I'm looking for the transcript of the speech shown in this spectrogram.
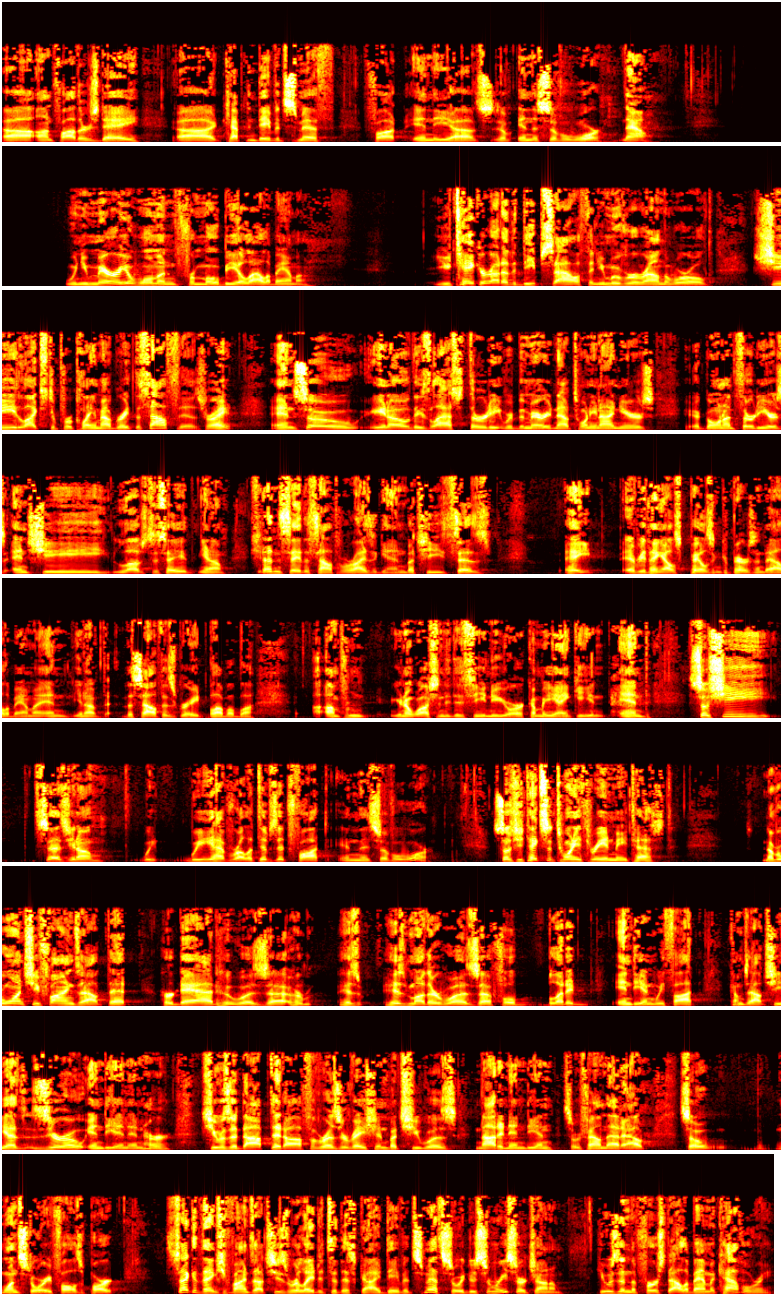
Uh, on Father's Day, uh, Captain David Smith fought in the uh, in the Civil War. Now, when you marry a woman from Mobile, Alabama, you take her out of the deep South and you move her around the world she likes to proclaim how great the South is, right? And so, you know, these last 30, we've been married now 29 years, uh, going on 30 years, and she loves to say, you know, she doesn't say the South will rise again, but she says, hey, everything else pales in comparison to Alabama, and, you know, the South is great, blah, blah, blah. I'm from, you know, Washington DC, New York, I'm a Yankee, and, and so she says, you know, we, we have relatives that fought in the Civil War. So she takes a 23andMe test. Number one, she finds out that her dad, who was uh, her his his mother was a full-blooded Indian. We thought comes out she has zero Indian in her. She was adopted off of reservation, but she was not an Indian, so we found that out. So one story falls apart. Second thing, she finds out she's related to this guy, David Smith. So we do some research on him. He was in the 1st Alabama Cavalry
